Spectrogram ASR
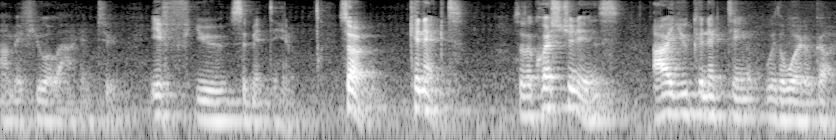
um, if you allow Him to if you submit to Him. So, connect. So the question is are you connecting with the Word of God?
